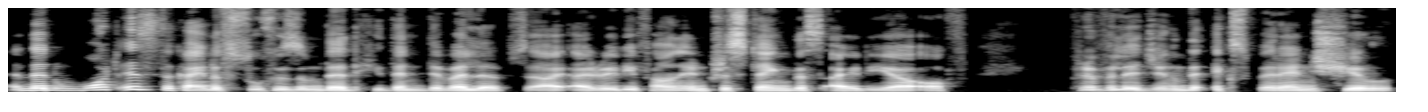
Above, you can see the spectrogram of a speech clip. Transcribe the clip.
And then what is the kind of Sufism that he then develops? I, I really found interesting this idea of privileging the experiential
